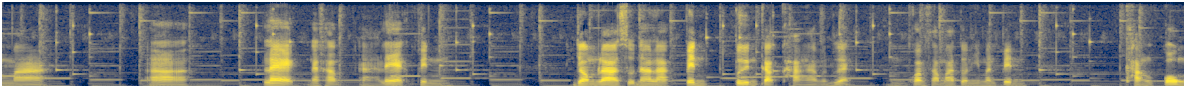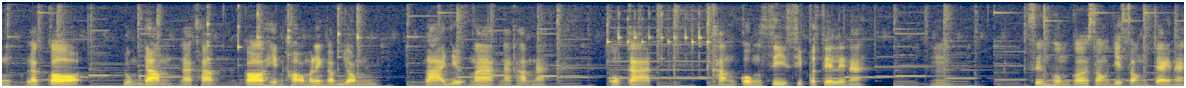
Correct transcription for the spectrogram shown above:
ำมาอ่าแลกนะครับอ่าแลกเป็นยอมลาสุดน่ารัก เป็นปืนกักขังอะเพื่อนๆความสามารถตัวนี้มันเป็นขังกงแล้วก็หลุมดำนะครับ ก็เห็นเขาเอามาเล่นกับยอมลาเยอะมากนะครับนะ โอกาสขังกง 40%เลยนะ อืม ซึ่งผมก็สองจิตสองใจนะ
